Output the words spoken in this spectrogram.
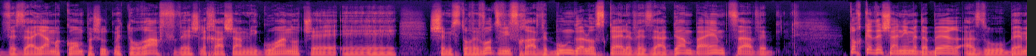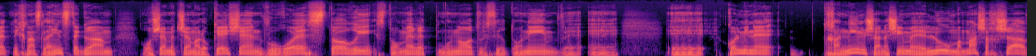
וזה היה מקום פשוט מטורף, ויש לך שם איגואנות ש, אה, אה, שמסתובבות סביבך, ובונגלוס כאלה, ואיזה אגם באמצע, ותוך כדי שאני מדבר, אז הוא באמת נכנס לאינסטגרם, רושם את שם הלוקיישן, והוא רואה סטורי, זאת אומרת תמונות וסרטונים, וכל אה, מיני תכנים שאנשים העלו ממש עכשיו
